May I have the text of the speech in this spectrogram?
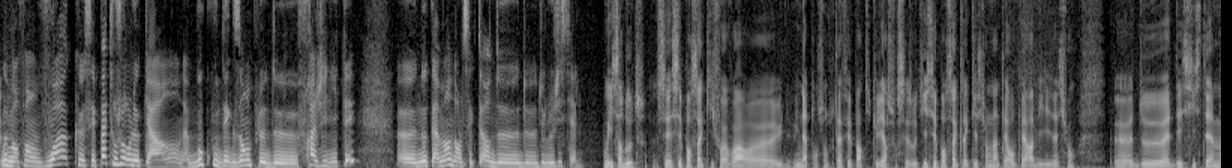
Oui, mais enfin, on voit que c'est pas toujours le cas. Hein. On a beaucoup d'exemples de fragilité. Euh, notamment dans le secteur du logiciel. Oui, sans doute. C'est pour ça qu'il faut avoir euh, une attention tout à fait particulière sur ces outils. C'est pour ça que la question de l'interopérabilisation euh, de, des systèmes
